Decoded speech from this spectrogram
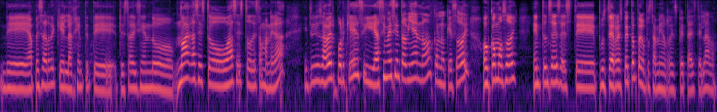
de a pesar de que la gente te, te está diciendo, no hagas esto o haz esto de esta manera, y tú dices, a ver, ¿por qué? Si así me siento bien, ¿no? Con lo que soy o cómo soy. Entonces, este, pues te respeto, pero pues también respeta este lado.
